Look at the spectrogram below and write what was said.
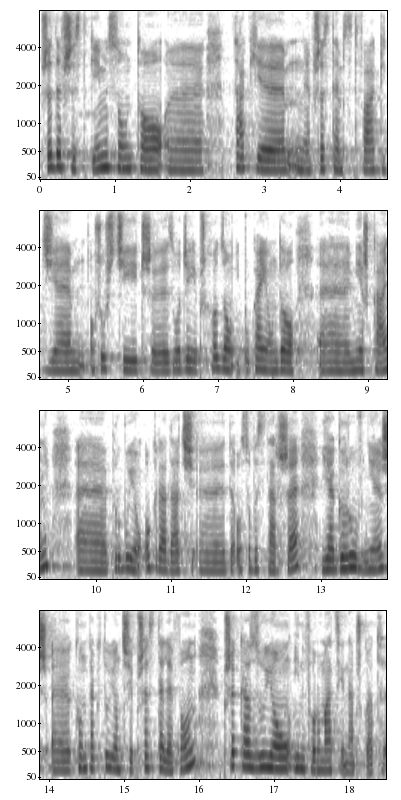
Przede wszystkim są to takie przestępstwa, gdzie oszuści czy złodzieje przychodzą i pukają do mieszkań, próbują okradać te osoby starsze, jak również e, kontaktując się przez telefon, przekazują informacje na przykład e,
